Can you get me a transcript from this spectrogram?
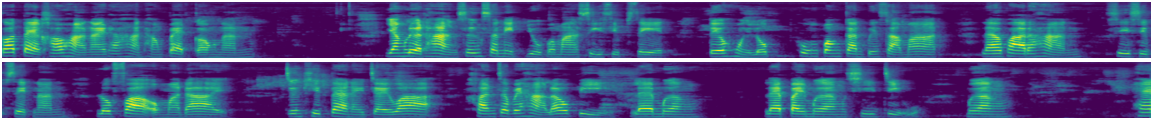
ก็แตกเข้าหานายทหารทั้งแปดกองนั้น ยังเหลือทหารซึ่งสนิทอยู่ประมาณ 40 เศษ เตียวหุยลบพุ่งป้องกันเป็นสามารถ แล้วพาทหาร 40 เศษนั้น ลบฝ่าออกมาได้ จึงคิดแต่ในใจว่า ครั้นจะไปหาเล่าปี่ แลเมือง แลไปเมืองชีจิ๋ว เมืองแห่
